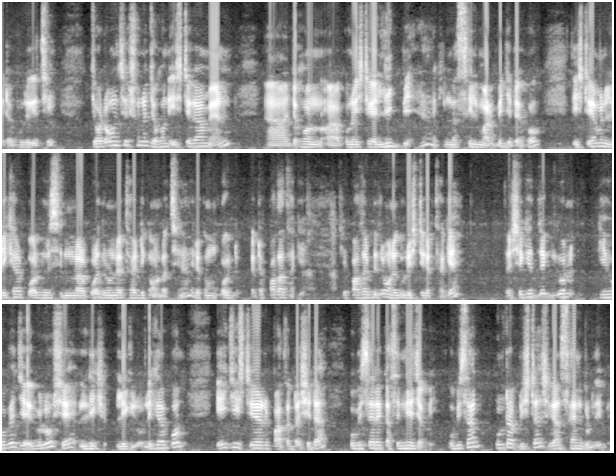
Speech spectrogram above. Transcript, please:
এটা ভুলে গেছি। যে অটোগন সেকশনে যখন ইনস্টাগ্রাম্যান যখন কোনো স্টিকার লিখবে হ্যাঁ কিংবা সিল মারবে যেটা হোক ইনস্টাগ্রামে লেখার পর কিংবা সিল মারার পর ধরুন থার্টি কাউন্ট আছে হ্যাঁ এরকম একটা পাতা থাকে। সেই পাতার ভিতরে অনেকগুলো স্টিকার থাকে। তো সেক্ষেত্রে কী করল কী হবে যে এগুলো সে লিখ লিখলো। লেখার পর এই যে স্টিকারের পাতাটা, সেটা অফিসারের কাছে নিয়ে যাবে। অফিসার উল্টা পৃষ্ঠা সেখানে সাইন করে দিবে।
